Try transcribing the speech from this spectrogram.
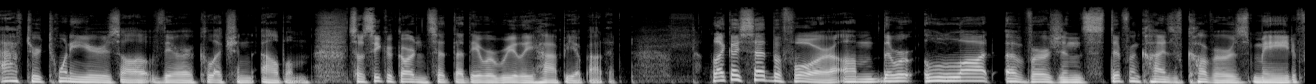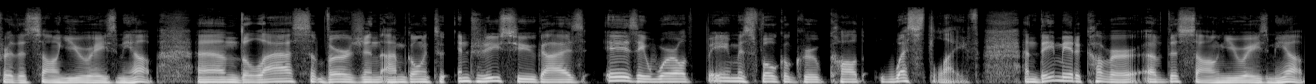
after 20 years of their collection album. So Secret Garden said that they were really happy about it. Like I said before, um, there were a lot of versions, different kinds of covers made for this song, You Raise Me Up. And the last version I'm going to introduce to you guys is a world famous vocal group called Westlife. And they made a cover of this song, You Raise Me Up.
